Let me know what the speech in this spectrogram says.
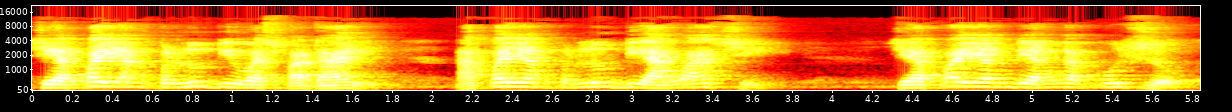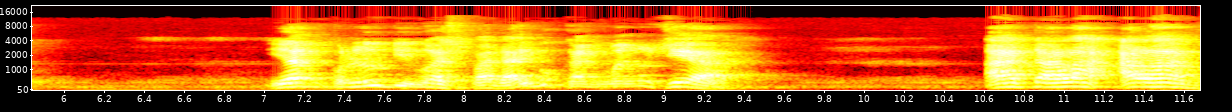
siapa yang perlu diwaspadai, apa yang perlu diawasi, siapa yang dianggap musuh. Yang perlu diwaspadai bukan manusia, adalah alam.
